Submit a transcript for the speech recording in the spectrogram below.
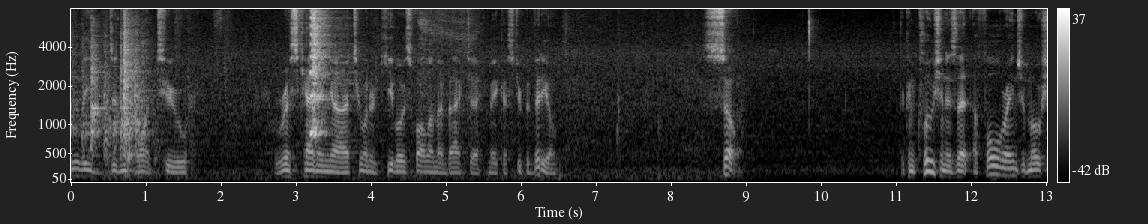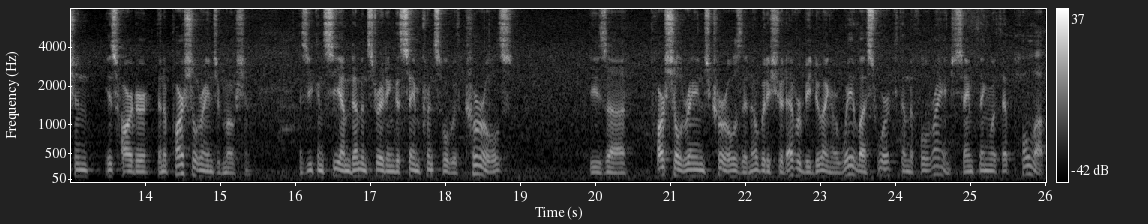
really didn't want to risk having uh, 200 kilos fall on my back to make a stupid video. So, the conclusion is that a full range of motion is harder than a partial range of motion. As you can see, I'm demonstrating the same principle with curls. These uh, partial range curls that nobody should ever be doing are way less work than the full range. Same thing with a pull-up.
